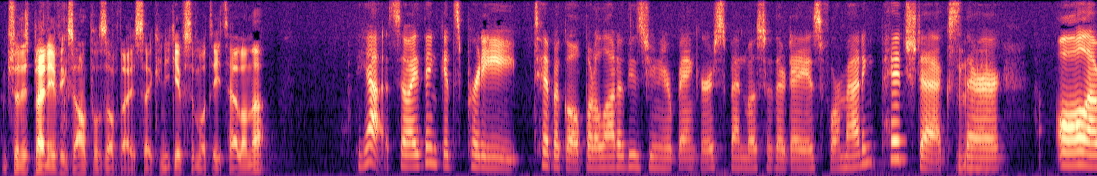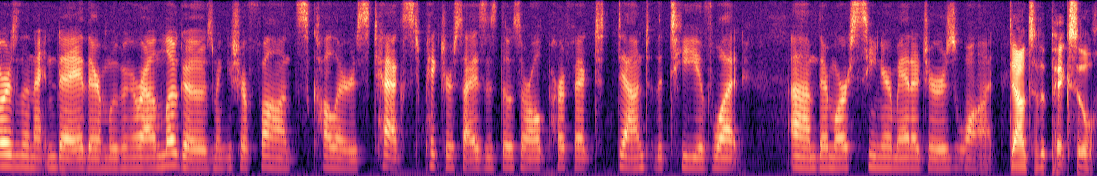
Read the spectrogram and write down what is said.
I'm sure there's plenty of examples of those. So, can you give some more detail on that? Yeah, so I think it's pretty typical, but a lot of these junior bankers spend most of their days formatting pitch decks. Mm-hmm. They're all hours of the night and day. They're moving around logos, making sure fonts, colors, text, picture sizes, those are all perfect down to the T of what um, their more senior managers want. Down to the pixel.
